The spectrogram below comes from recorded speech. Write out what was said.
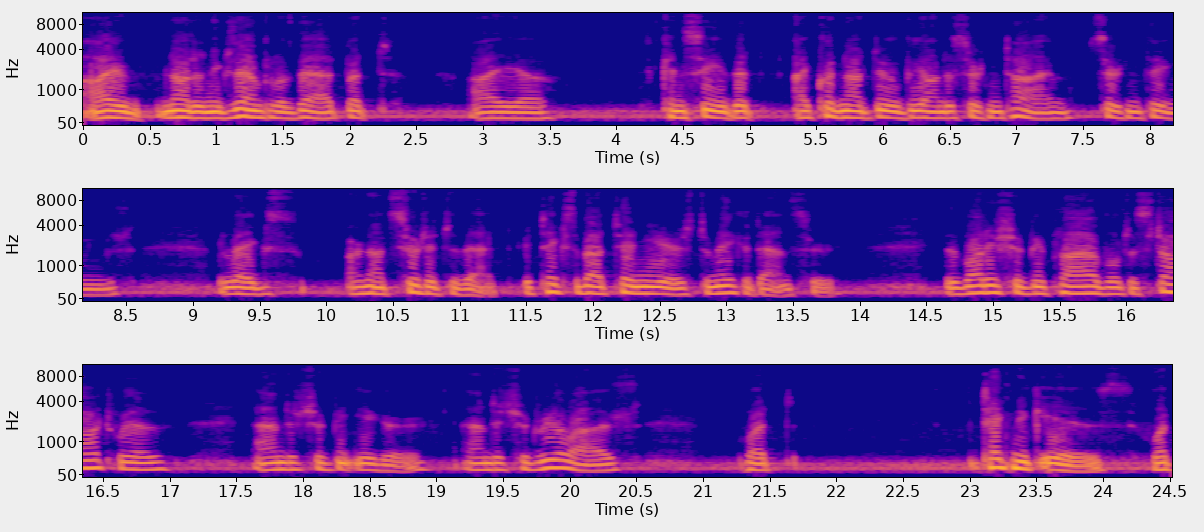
I'm not an example of that, but I uh, can see that I could not do beyond a certain time certain things. The legs are not suited to that. It takes about 10 years to make a dancer. The body should be pliable to start with, and it should be eager, and it should realize what technique is, what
